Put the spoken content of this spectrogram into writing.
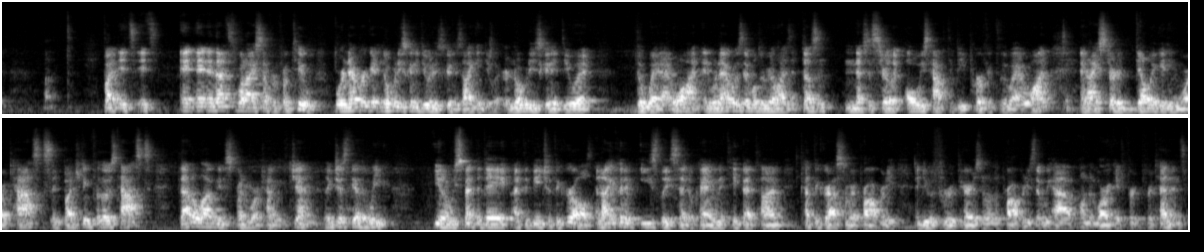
But it's it's and, and that's what I suffer from too. We're never get nobody's gonna do it as good as I can do it, or nobody's gonna do it the way I want. And when I was able to realize it doesn't necessarily always have to be perfect the way I want, and I started delegating more tasks and budgeting for those tasks, that allowed me to spend more time with Jenn. Like just the other week, you know, we spent the day at the beach with the girls, and I could have easily said, okay, I'm going to take that time, cut the grass on my property, and do a few repairs on one of the properties that we have on the market for, for tenants.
